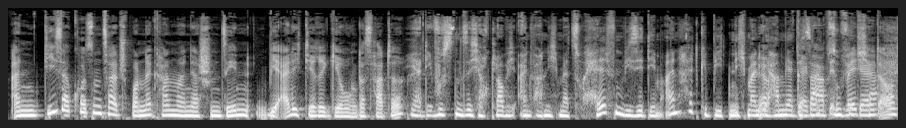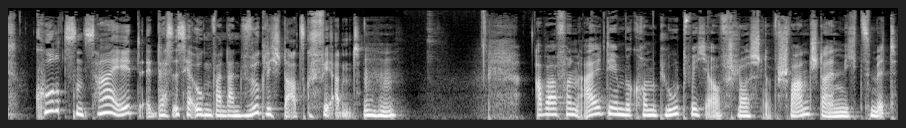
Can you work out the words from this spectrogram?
An dieser kurzen Zeitspanne kann man ja schon sehen, wie eilig die Regierung das hatte. Ja, die wussten sich auch, glaube ich, einfach nicht mehr zu helfen, wie sie dem Einhalt gebieten. Ich meine, ja, wir haben ja gesagt, so in welcher kurzen Zeit, das ist ja irgendwann dann wirklich staatsgefährdend. Mhm. Aber von all dem bekommt Ludwig auf Schloss Schwanstein nichts mit.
